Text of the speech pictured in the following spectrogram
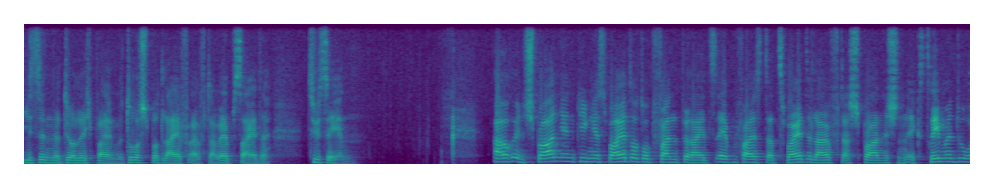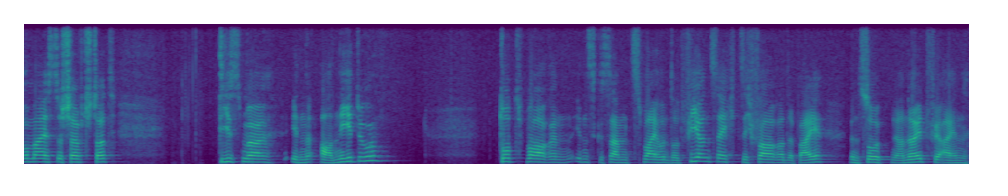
Die sind natürlich bei Motorsport Live auf der Webseite zu sehen. Auch in Spanien ging es weiter. Dort fand bereits ebenfalls der zweite Lauf der spanischen Extremenduro-Meisterschaft statt. Diesmal in Arnedo. Dort waren insgesamt 264 Fahrer dabei und sorgten erneut für ein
